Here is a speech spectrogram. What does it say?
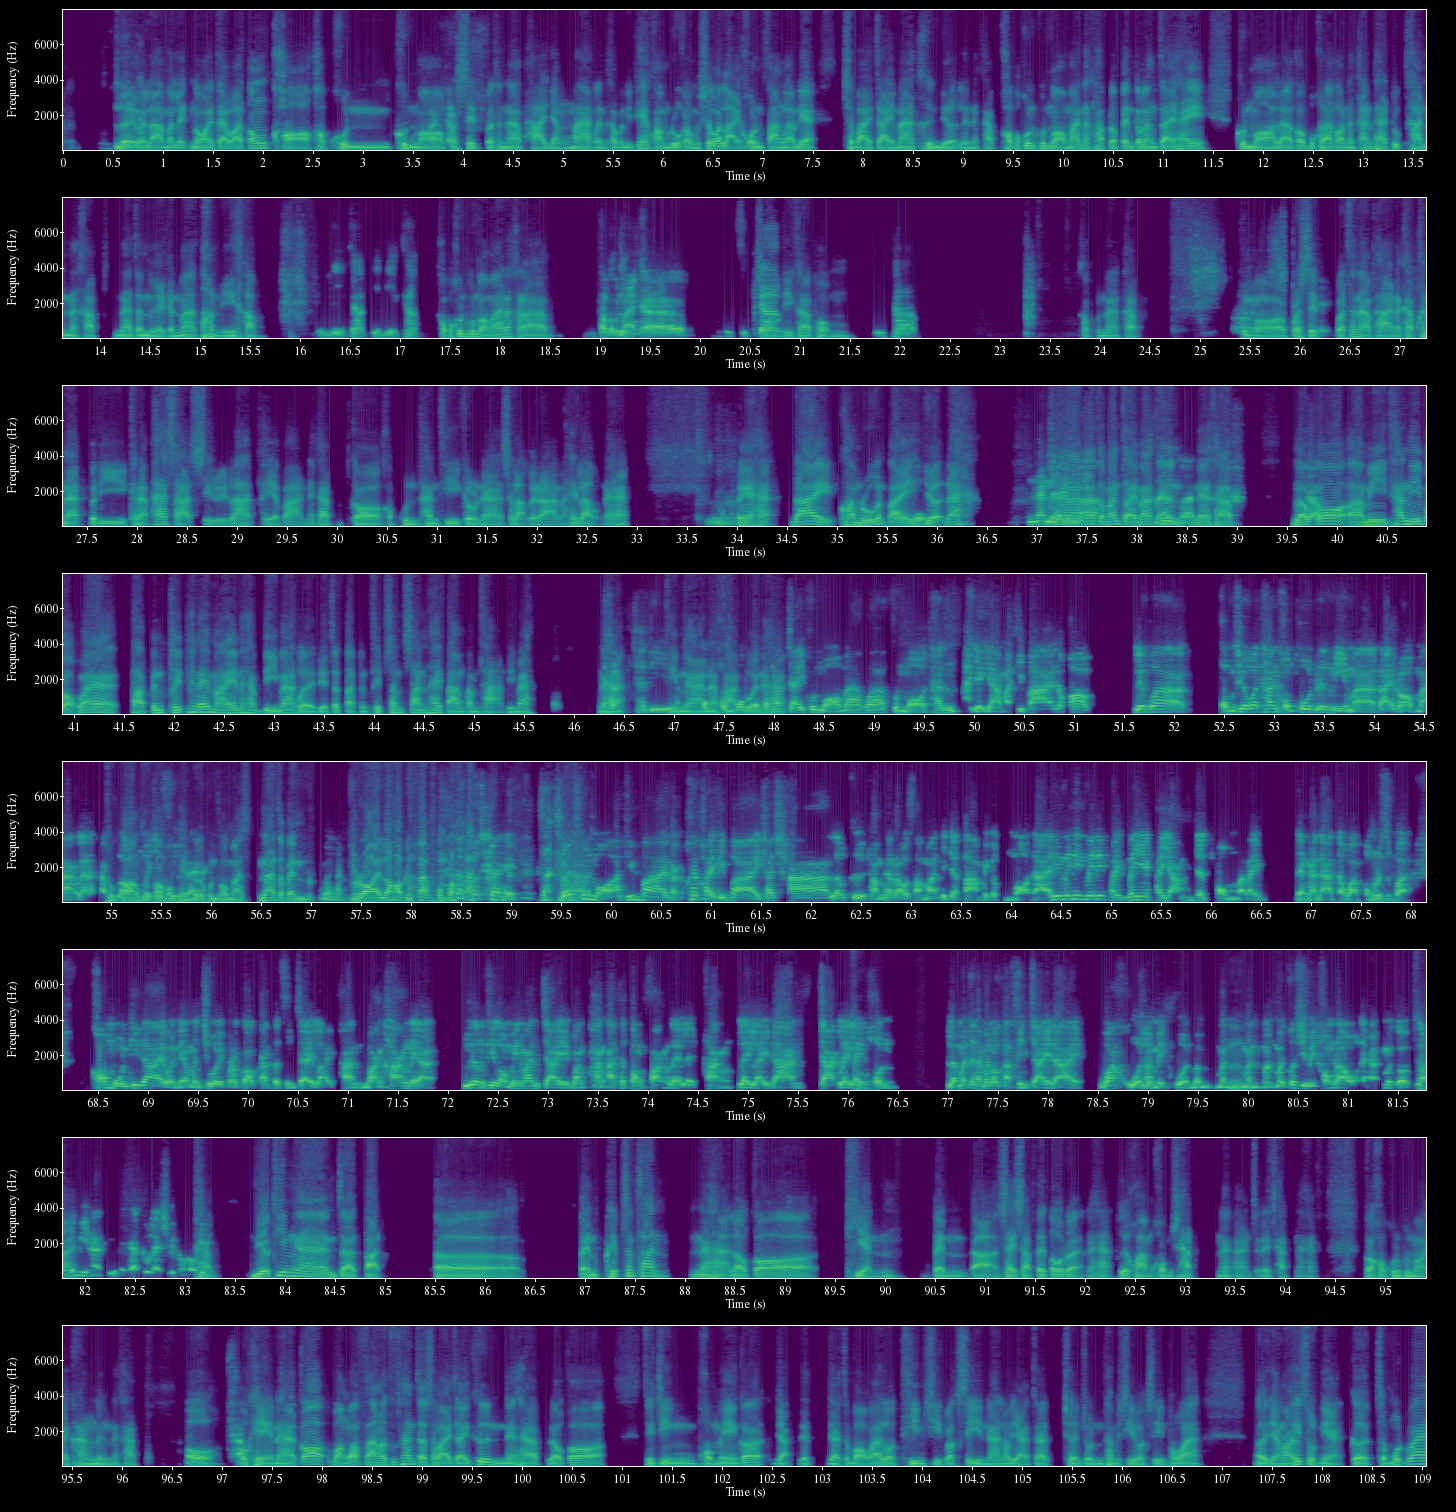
เลยเวลามาเล็กน้อย แต่ว่าต้องขอขอบคุณคุณหมอขอบคุณมากครับประสิทธิ์วัฒนาภาอย่างมากเลยนะครับ วันนี้ที่ให้ความรู้กับผมเชื่อว่าหลายคนฟังแล้วเนี่ยสบายใจมากขึ้นเยอะเลยนะครับ ขอบพระคุณคุณหมอมากนะครับ แล้วเป็นกำลังใจให้คุณหมอแล้วก็บุคลากรทางการแพทย์ทุกท่านนะครับ น่าจะเหนื่อยกันมากตอนนี้ครับยินดีครับยินดีครับ ขอบพระคุณคุณหมอมากนะครับ ขอบคุณมากครับสิบสเก้าวัสดีครับ ผมดีครับ ขอบคุณมากครับ คุณหมอประสิทธิ์วัฒนาภานะครับ คณะบดีคณะแพทยศาสตร์ศิริราชพยาบาลนะครับ ก็ขอบคุณท่านที่กรุณาสละเวลามาให้เรานะฮะเป็นไงฮะ ได้ความรู้กันไปเยอะนะแน่นใช่ไหมมากน่าจะมั่นใจมากขึ้นแน่นมากนะครับแล้วก็อ่ามีท่านนี้บอกว่าตัดเป็นคลิปให้ได้ไหมนะครับ ดีมากเลย เดี๋ยวจะตัดเป็นคลิปสั้น ๆ ให้ตามคำถามดีไหม นะครัฮะบใช่ดีทีมงานนะผฝากด้วยนะผมประทัฮะบใจคุณหมอมากว่าคุณหมอท่านพยายามอธิบาย แล้วก็เรียกว่าผมเชื่อว่าท่านคงพูดเรื่องนี้มาหลายรอบมากแล้วนะครับถูกต้องราถูกต้องผมเห็นด้วยไใช่คุณโทมัส น่าจะเป็นใช่ไหมครับร้อยรอบแล้วล่ะผมว่าใช่แล้วคุณหมออธิบายแบบค่อยๆอธิบายช้าๆแล้วคือทำให้เราสามารถที่จะตามไปกับคุณหมอได้อันนี้ไม่ได้ไม่ได้ไปไม่ได้พยายามที่จะชมอะไรอย่างนั้นนะแต่ว่าผมรู้สึกว่าข้อมูลที่ได้วันนี้มันช่วยประกอบการตัดสินใจหลายท่านบางครั้งเนี่ย เรื่องที่เราไม่มั่นใจบางครั้งอาจจะต้องฟังหลาย ๆ ครั้งหลาย ๆ ด้านจากหลาย ๆ คน แล้วมันจะทำให้เราตัดสินใจได้ ว่าควรหรือไม่ควรมันมันอืมมันมันมันก็ชีวิตของเรานะฮะมันก็ใช่เราก็มีหน้าที่ในการดูแลชีวิตของเราครับเดี๋ยวทีมงานจะตัดเอ่อเป็นคลิปสั้น ๆ นะฮะแล้วก็เขียนเป็นอ่าใส่ซับไตเติลด้วยนะฮะเพื่อความคมชัดนะอ่านจะได้ชัดนะฮะก็ขอบคุณคุณหมออีกครั้งหนึ่งนะครับ โอ้ครับโอเคนะฮะก็หวังว่าฟังแล้วทุกท่านจะสบายใจขึ้นนะครับ แล้วก็ จริง ๆ ผมเองก็อยากอยากอยากจะบอกว่าเราทีมฉีดวัคซีนนะ เราอยากจะเชิญชวนทุกท่านไปฉีดวัคซีน เพราะว่าเอออย่างน้อยที่สุดเนี่ยเกิดสมมุติว่า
